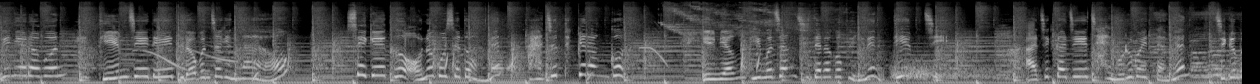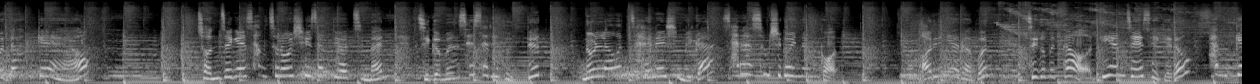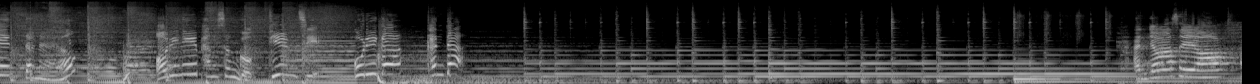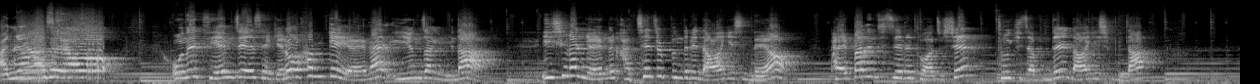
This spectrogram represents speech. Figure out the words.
어린이 여러분, DMZ에 대해 들어본 적 있나요? 세계 그 어느 곳에도 없는 아주 특별한 곳. 일명 비무장 지대라고 불리는 DMZ. 아직까지 잘 모르고 있다면 지금부터 함께해요. 전쟁의 상처로 시작되었지만 지금은 새살이 돋듯 놀라운 자연의 신비가 살아 숨쉬고 있는 곳. 어린이 여러분, 지금부터 DMZ의 세계로 함께 떠나요. 어린이 방송국 DMZ, 우리가 안녕하세요. 안녕하세요. 오늘 DMZ의 세계로 함께 여행할 이윤정입니다. 이 시간 여행을 같이 해줄 분들이 나와 계신데요. 발빠른 취재를 도와주실 두 기자분들 나와 계십니다.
